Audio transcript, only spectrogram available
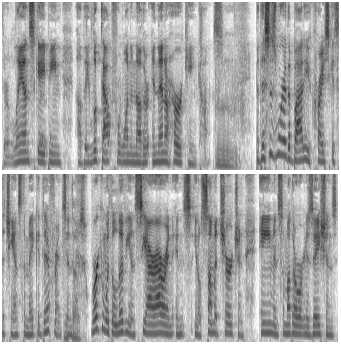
their landscaping. Uh, they looked out for one another, and then a hurricane comes. Mm. But this is where the body of Christ gets a chance to make a difference. It and does. working with Alivya and CRR and, and, you know Summit Church and AIM and some other organizations,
